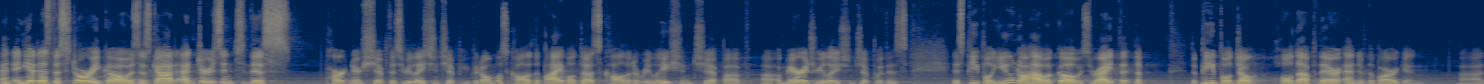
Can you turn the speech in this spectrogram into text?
And, and yet, as the story goes, as God enters into this partnership, this relationship, you could almost call it, the Bible does call it a relationship of uh, a marriage relationship with his, his people. You know how it goes, right? The, the, the people don't hold up their end of the bargain, uh,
